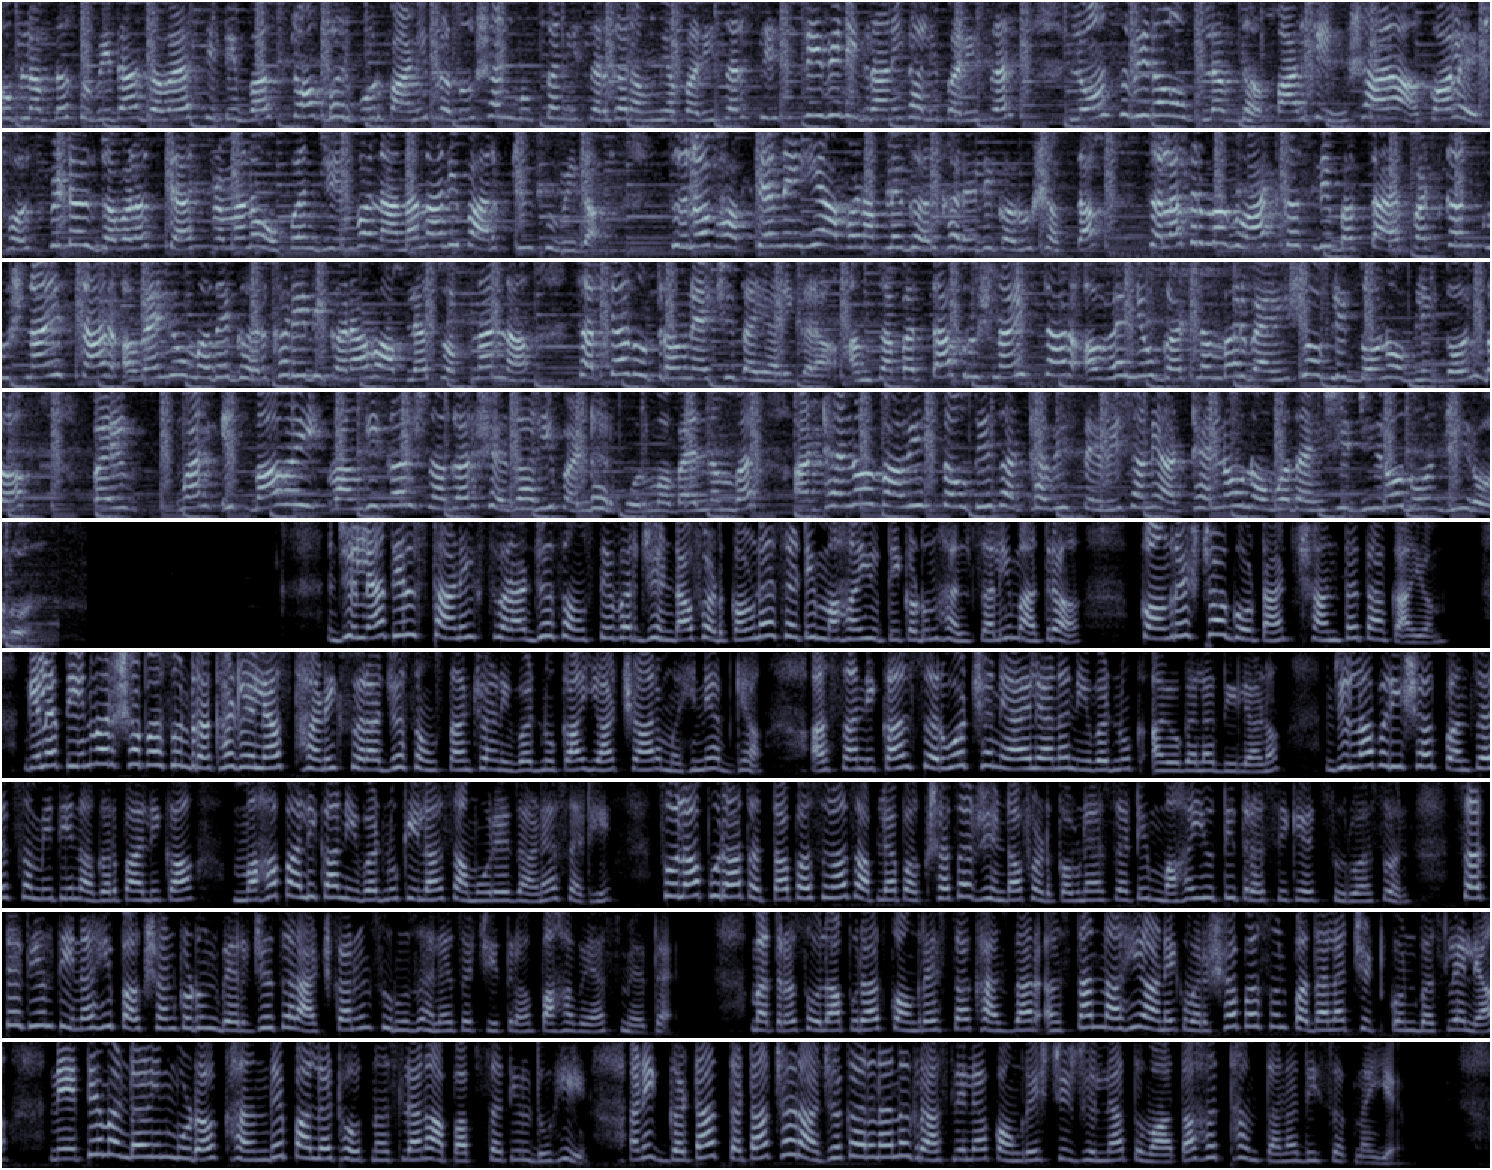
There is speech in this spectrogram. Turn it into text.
उपलब्ध सुविधा जवळ सिटी बस स्टॉप भरपूर पाणी प्रदूषण मुक्त निसर्गरम्य परिसर सीसीटीव्ही निगराणीखाली परिसर लोन सुविधा उपलब्ध पार्किंग शाळा कॉलेज हॉस्पिटल जवळच त्याचप्रमाणे ओपन जिम व नाना नानी पार्कची सुविधा. सुलभ हप्त्यानेही आपण आपले घर खरेदी करू शकता. चला तर मग वाट कसली बघताय? पटकन कृष्णाई स्टार अव्हेन्यू मध्ये घर खरेदी करा व आपल्या स्वप्नांना सत्यात उतरवण्याची तयारी करा. आमचा पत्ता कृष्णाई स्टार अव्हेन्यू गट नंबर ब्याऐंशी ओब्लिक दोन ओब्लिक दोन ब पै वन इस्माबाई वांगीकर नगर शेजारी पंढरपूर. मोबाईल नंबर अठ्ठ्याण्णव बावीस चौतीस अठ्ठावीस तेवीस आणि अठ्ठ्याण्णव नव्वद ऐंशी झिरो दोन झिरो दोन. जिल्ह्यातील स्थानिक स्वराज्य संस्थेवर झेंडा फडकवण्यासाठी महायुतीकडून हालचाली मात्र काँग्रेसच्या गोटात शांतता कायम. गेल्या तीन वर्षापासून रखडलेल्या स्थानिक स्वराज्य संस्थांच्या निवडणुका या चार महिन्यात घ्या असा निकाल सर्वोच्च न्यायालयानं निवडणूक आयोगाला दिल्यानं जिल्हा परिषद पंचायत समिती नगरपालिका महापालिका निवडणुकीला सामोरे जाण्यासाठी सोलापुरात आत्तापासूनच आपल्या पक्षाचा झेंडा फडकवण्यासाठी महायुतीत रसिकेत सुरू असून सत्तेतील तीनही पक्षांकडून बेरजेचं राजकारण सुरू झाल्याचं चित्र पाहावयास मिळत आहे मात्र सोलापुरात काँग्रेसचा खासदार असतानाही अनेक वर्षापासून पदाला चिटकून बसलेल्या नेते मंडळींमुळं खांदेपालट होत नसल्यानं आपापसातील दुही आणि गटात तटाच्या राजकारणानं ग्रासलेल्या काँग्रेसची जिल्ह्यात वाताहत थांबताना दिसत नाहीये.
